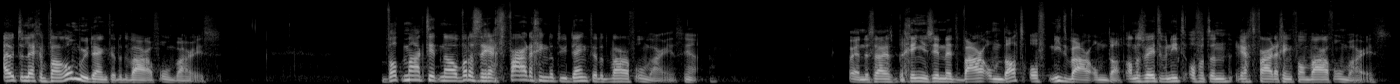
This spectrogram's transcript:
uit te leggen waarom u denkt dat het waar of onwaar is. Wat maakt dit nou? Wat is de rechtvaardiging dat u denkt dat het waar of onwaar is? Ja. En dus daar begin je zin met waarom dat of niet waarom dat. Anders weten we niet of het een rechtvaardiging van waar of onwaar is.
